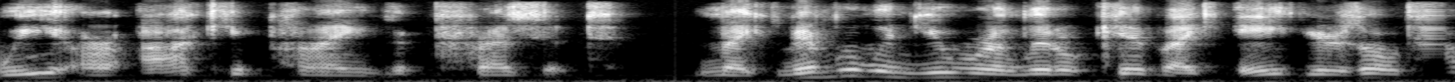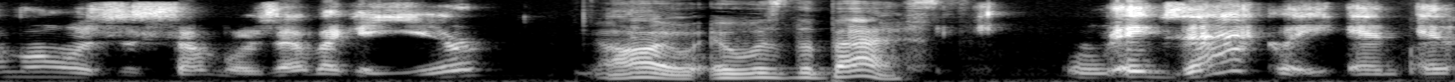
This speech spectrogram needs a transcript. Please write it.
we are occupying the present. Like remember when you were a little kid like 8 years old? How long was the summer? Was that like a year? Oh, it was the best. Exactly, and and,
